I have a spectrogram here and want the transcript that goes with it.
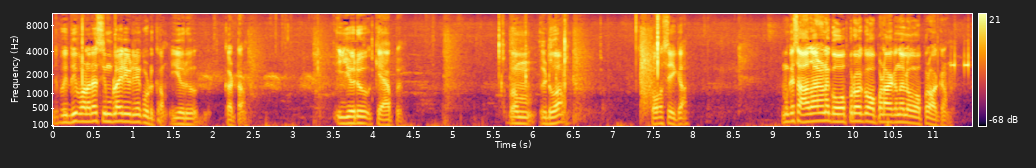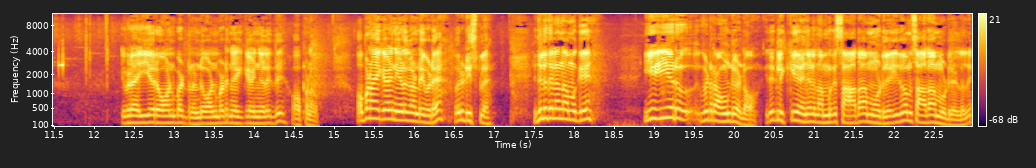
ഇതിപ്പോൾ ഇത് വളരെ സിമ്പിളായിട്ട് ഇതിനെ കൊടുക്കാം. ഈ ഒരു കട്ട. ഈ ഒരു ക്യാപ്പ് അപ്പം ഇടുക. ക്ലോസ് ചെയ്യുക. നമുക്ക് സാധാരണ ഗോപ്രോ ഒക്കെ ഓപ്പൺ ആക്കുന്ന ഗോപ്രോ ആക്കാം. ഇവിടെ ഈ ഒരു ഓൺ ബട്ടൺ ഉണ്ട്. ഓൺ ബട്ടൺ ആക്കി കഴിഞ്ഞാൽ ഇത് ഓപ്പൺ ആകും ഓപ്പൺ ആയി കഴിഞ്ഞാൽ നിങ്ങൾ കണ്ടോ ഇവിടെ ഒരു ഡിസ്പ്ലേ ഇതിൽ തന്നെ നമുക്ക് ഈ ഈ ഒരു ഇവിടെ റൗണ്ട് കണ്ടോ? ഇത് ക്ലിക്ക് ചെയ്ത് കഴിഞ്ഞാൽ നമുക്ക് സാധാ മോഡിൽ ഇതും സാധാ മോഡിലുള്ളത്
